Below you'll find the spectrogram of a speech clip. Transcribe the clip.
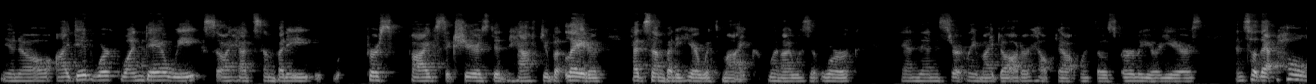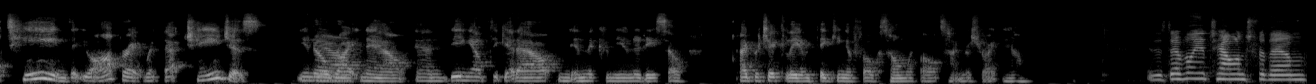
You know, I did work one day a week, so I had somebody first five, six years didn't have to, but later had somebody here with Mike when I was at work. And then certainly my daughter helped out with those earlier years. And so that whole team that you operate with, that changes, you know, yeah. right now and being able to get out and in the community. So I particularly am thinking of folks home with Alzheimer's right now. It is definitely a challenge for them.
